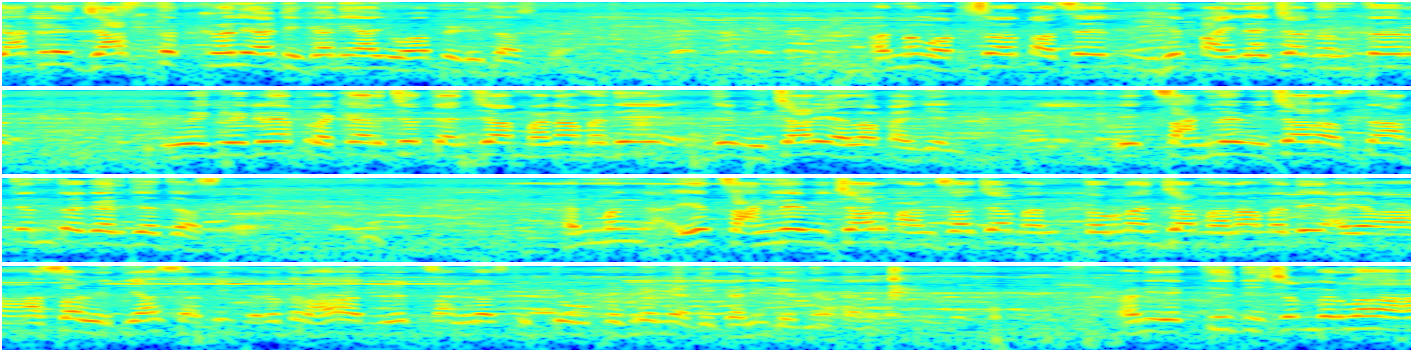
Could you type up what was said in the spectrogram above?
त्याकडे जास्त कल या ठिकाणी या युवा पिढीचा असतो. आणि मग व्हॉट्सअप असेल हे पाहिल्याच्या नंतर वेगवेगळ्या प्रकारचे त्यांच्या मनामध्ये जे विचार यायला पाहिजे. एक चांगले विचार असणं अत्यंत गरजेचं असतं. आणि मग हे चांगले विचार माणसाच्या मन तरुणांच्या मनामध्ये या- असावेत. यासाठी खरं तर हा एक चांगला स्तुत्य उपक्रम या ठिकाणी घेण्यात आला आणि एकतीस डिसेंबरला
